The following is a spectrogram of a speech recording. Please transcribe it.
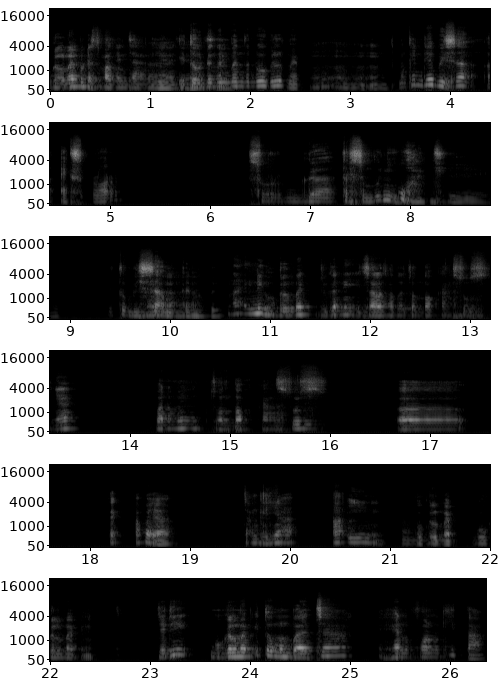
Google Map udah semakin canggih Nah, aja itu dengan sih. bantuan Google Map Mm, mm, mungkin dia bisa uh, explore surga tersembunyi Wah, anjir. itu bisa Heeh. mungkin lebih Nah ini Google Map juga nih salah satu contoh kasusnya apa namanya contoh kasus eh tek, apa ya canggihnya AI ini Hmm. Google Map Google Map ini. Jadi Google Map itu membaca handphone kita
